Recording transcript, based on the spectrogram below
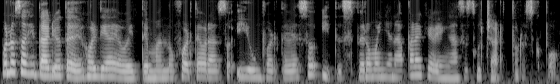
Bueno, Sagitario, te dejo el día de hoy, te mando un fuerte abrazo y un fuerte beso y te espero mañana para que vengas a escuchar tu horóscopo.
